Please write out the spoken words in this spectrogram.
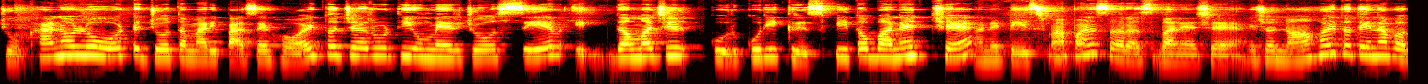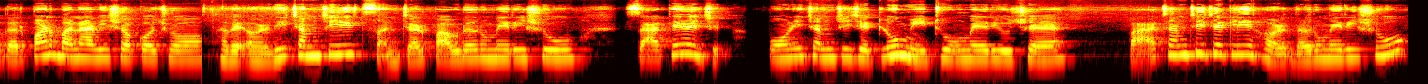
ચોખાનો લોટ જો તમારી પાસે હોય તો જરૂરથી ઉમેરજો. સેવ એકદમ જ કુરકુરી ક્રિસ્પી તો બને જ છે અને ટેસ્ટમાં પણ સરસ બને છે. જો ન હોય તો તેના વગર પણ બનાવી શકો છો. હવે અડધી ચમચી સંચળ પાવડર ઉમેરીશું. સાથે જ પોણી ચમચી જેટલું મીઠું ઉમેર્યું છે. પાંચ ચમચી જેટલી હળદર ઉમેરીશું.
